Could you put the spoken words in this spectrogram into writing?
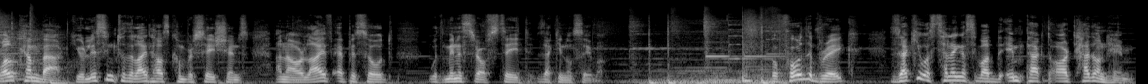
Welcome back. You're listening to the Lighthouse Conversations and our live episode with Minister of State Zaki Nusseibeh. Before the break, Zaki was telling us about the impact art had on him,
